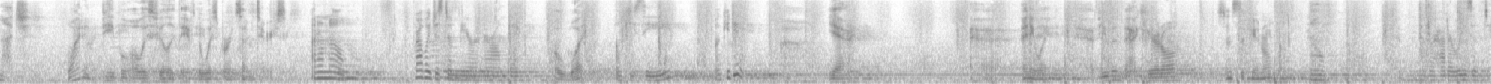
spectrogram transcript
Much. Why do people always feel like they have to whisper in cemeteries? I don't know. Probably just a mirror neuron thing. Oh, what? Monkey see, monkey do. Yeah. Uh, anyway, have you been back here at all? Since the funeral? No. I've never had a reason to.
